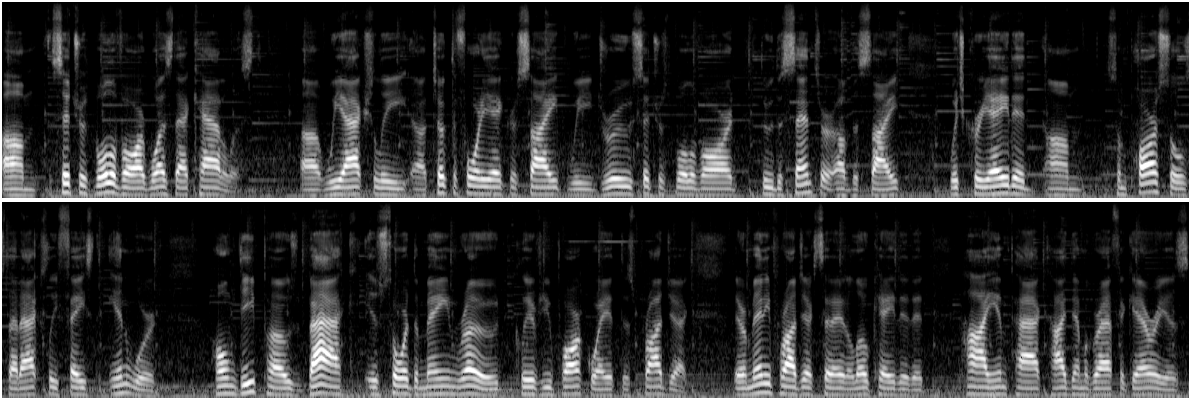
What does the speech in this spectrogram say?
Um, Citrus Boulevard was that catalyst. Uh, we actually uh, took the 40-acre site, we drew Citrus Boulevard through the center of the site, which created um, some parcels that actually faced inward. Home Depot's back is toward the main road, Clearview Parkway, at this project. There are many projects today that are located at high impact, high demographic areas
